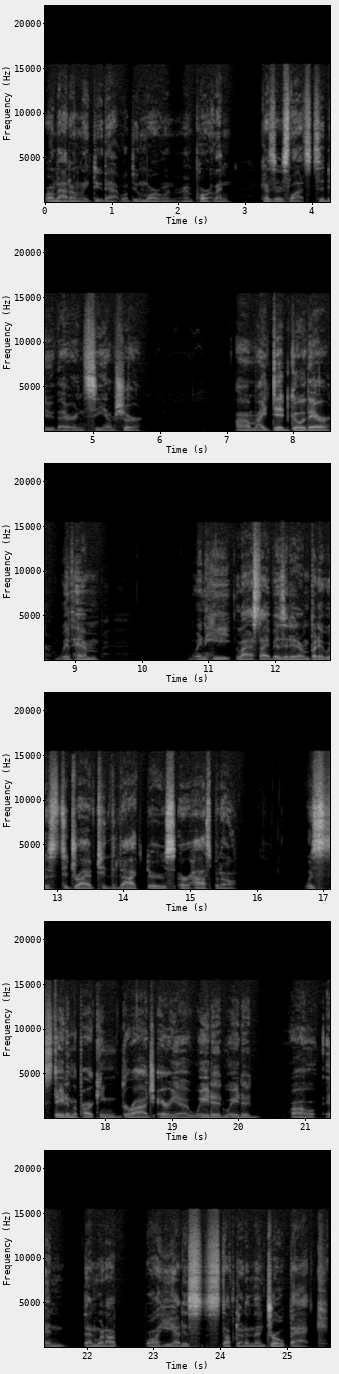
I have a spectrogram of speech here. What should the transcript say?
We'll not only do that, we'll do more when we're in Portland because there's lots to do there and see, I'm sure. Um, I did go there with him when he last I visited him, but it was to drive to the doctor's or hospital. Was stayed in the parking garage area, waited, waited while, and then went up while he had his stuff done, and then drove back.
